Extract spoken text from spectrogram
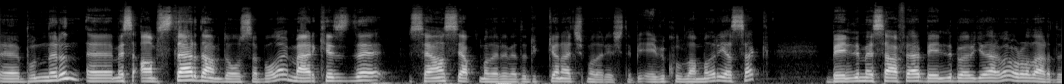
E, bunların e, mesela Amsterdam'da olsa bu olay merkezde seans yapmaları ya da dükkan açmaları işte bir evi kullanmaları yasak. Belli mesafeler, belli bölgeler var. Oralarda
